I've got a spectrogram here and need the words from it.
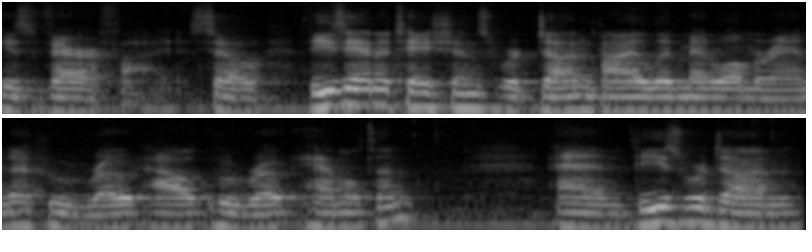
is verified. So these annotations were done by Lin Manuel Miranda, who wrote out who wrote Hamilton, and these were done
